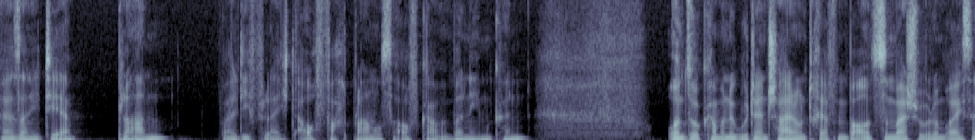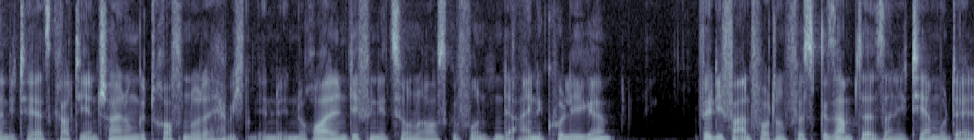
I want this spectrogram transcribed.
äh, Sanitär planen, weil die vielleicht auch Fachplanungsaufgaben übernehmen können. Und so kann man eine gute Entscheidung treffen. Bei uns zum Beispiel wurde im Bereich Sanitär jetzt gerade die Entscheidung getroffen oder habe ich in, in Rollendefinitionen rausgefunden, der eine Kollege will die Verantwortung fürs gesamte Sanitärmodell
